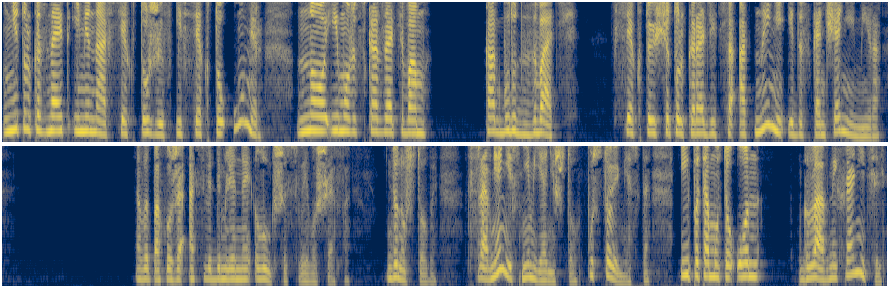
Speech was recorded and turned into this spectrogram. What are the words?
не только знает имена всех, кто жив, и всех, кто умер, но и может сказать вам, как будут звать всех, кто еще только родится отныне и до скончания мира. Вы, похоже, осведомлены лучше своего шефа. Да ну что вы, в сравнении с ним я ничто, пустое место, и потому-то он главный хранитель.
